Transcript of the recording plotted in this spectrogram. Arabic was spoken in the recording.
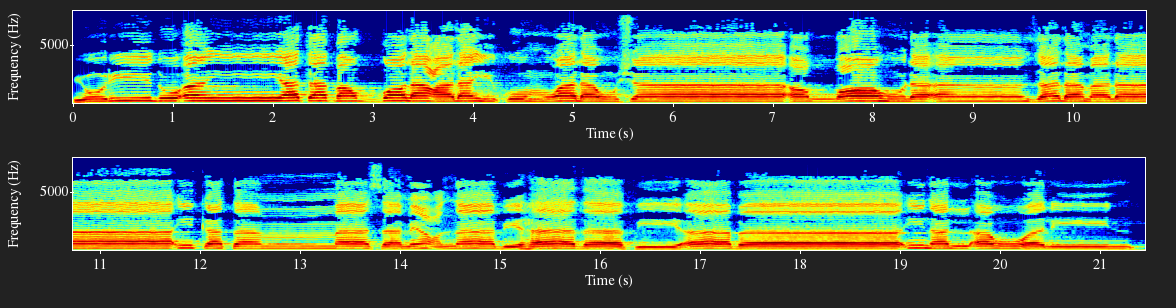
يريد أن يتفضل عليكم ولو شاء الله لأنزل ملائكة ما سمعنا بهذا في آبائنا الأولين.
